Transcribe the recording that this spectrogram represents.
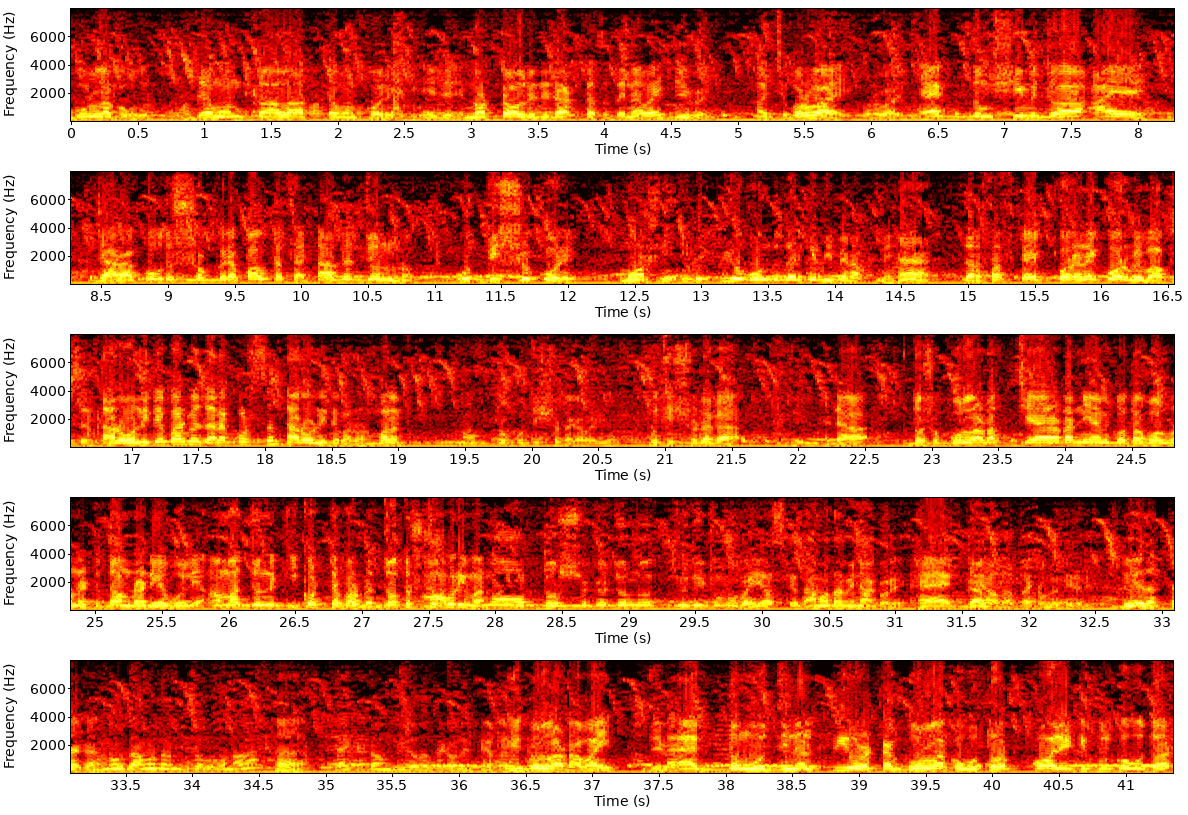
গোল্লা কবুতর। যেমন কালার তেমন কোয়ালিটি এই যে নটটা অলরেডি ডাকতেছে তাই না ভাই? জি ভাই। আচ্ছা বড় ভাই। বড় ভাই। একদম সীমিত আয়ে যারা কবুতর শখ করে পালতে চায় তাদের জন্য উদ্দেশ্য করে মহসিন টিভির প্রিয় বন্ধুদেরকে দিবেন আপনি হ্যাঁ? যারা সাবস্ক্রাইব করে নাই করবে ভাবছে। তারাও নিতে পারবে যারা করছেন তারাও নিতে পারবেন। বলেন। মাত্র পঁচিশশো টাকা ভাই পঁচিশশো টাকা? এটা দর্শক গোল্লাটা চেয়ারটা নিয়ে আমি কথা বলব না একটু দামটা নিয়ে বলি। আমার জন্য কি করতে পারবেন? যথেষ্ট পরিমাণ। দর্শকের জন্য যদি কোনো ভাই আজকে দামাদামি না করে হ্যাঁ দুই একদম হাজার টাকা দিয়ে দিবে দুই হাজার টাকা? কোনো দামাদামি চলবো না। হ্যাঁ। একদম দুই হাজার টাকা এই গোল্লাটা ভাই? একদম অরিজিনাল পিওর একটা গোল্লা কবুতর কোয়ালিটি ফুল কবুতর।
